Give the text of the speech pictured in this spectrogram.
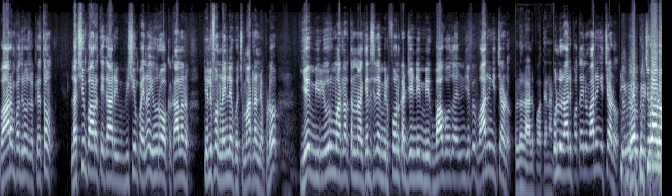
వారం పది రోజుల క్రితం లక్ష్మీ పార్వతి గారి విషయం పైన ఎవరో ఒక కాలర్ టెలిఫోన్ లైన్లోకి వచ్చి మాట్లాడినప్పుడు ఏం మీరు ఎవరు మాట్లాడుతున్నా నాకు తెలిసిలే మీరు ఫోన్ కట్ చేయండి మీకు బాగోదు అని చెప్పి వార్నింగ్ ఇచ్చాడు. ఒళ్ళు రాలిపోతాయి కొళ్ళు రాలిపోతాయని వార్నింగ్ ఇచ్చాడు. పిచ్చివాడు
